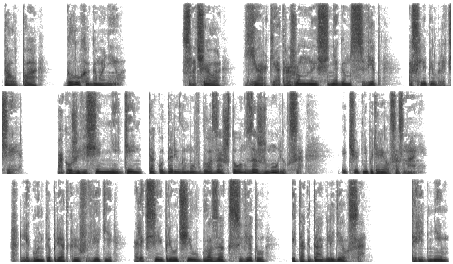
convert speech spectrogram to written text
толпа глухо гомонила. Сначала яркий, отраженный снегом свет ослепил Алексея. Погожий весенний день так ударил ему в глаза, что он зажмурился — и чуть не потерял сознание. Легонько приоткрыв веки, Алексей приучил глаза к свету и тогда огляделся. Перед ним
